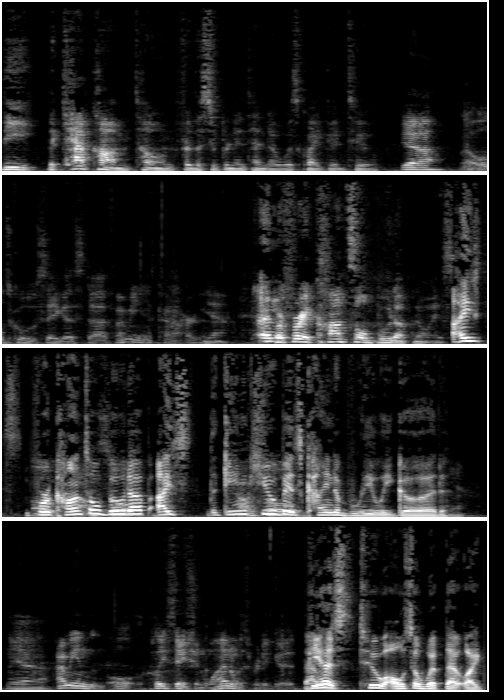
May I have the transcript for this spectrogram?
the the Capcom tone for the Super Nintendo was quite good too. Yeah, the old school Sega stuff. I mean, it's kind of hard. Yeah, And but for a console boot up noise, I for Oh, console, console? boot up, I s- the GameCube Console. is kind of really good. Yeah. Yeah, I mean, oh, PlayStation One was pretty good. that PS2 also whipped out like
